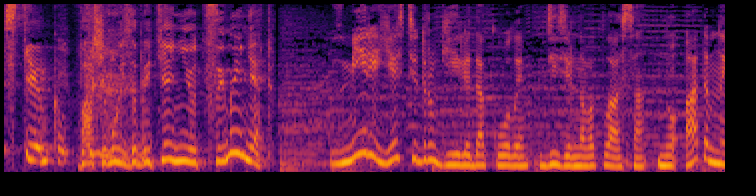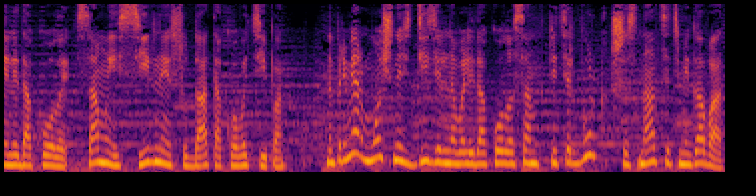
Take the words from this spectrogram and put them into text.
Стенку. Вашему изобретению цены нет? В мире есть и другие ледоколы дизельного класса, но атомные ледоколы – самые сильные суда такого типа. Например, мощность дизельного ледокола «Санкт-Петербург» 16 мегаватт,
